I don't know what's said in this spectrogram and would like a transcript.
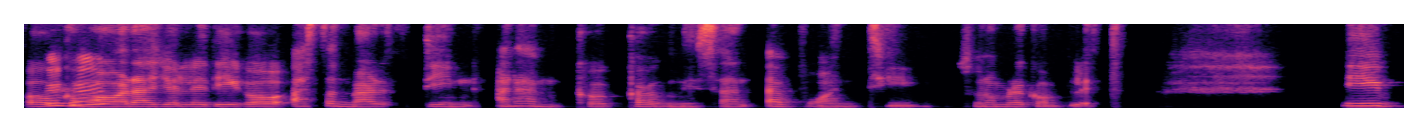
O como ahora yo le digo, Aston Martin Aramco Cognizant F1 Team, su nombre completo. Y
